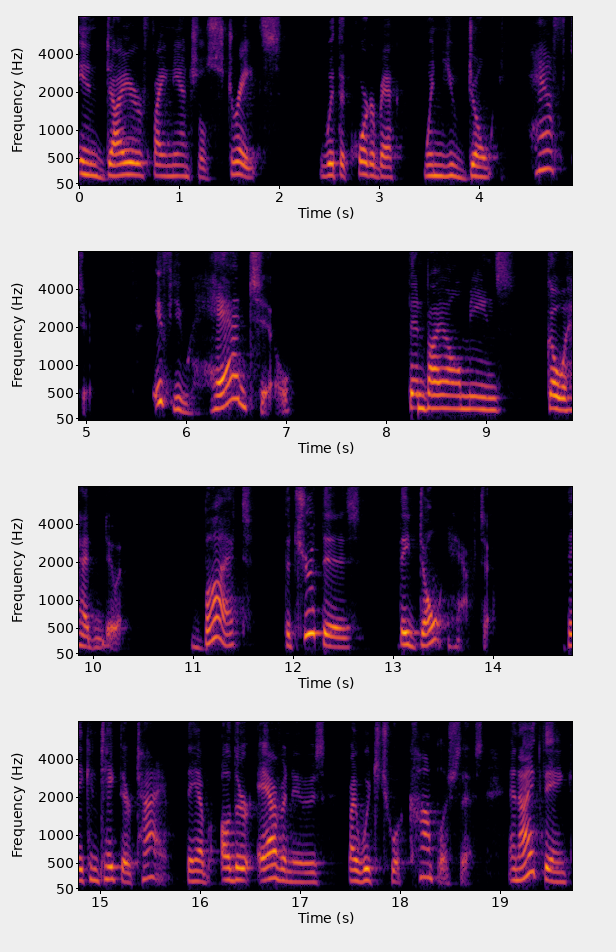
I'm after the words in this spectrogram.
in dire financial straits with a quarterback when you don't have to. If you had to, then by all means, go ahead and do it. But the truth is, they don't have to. They can take their time. They have other avenues by which to accomplish this. And I think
